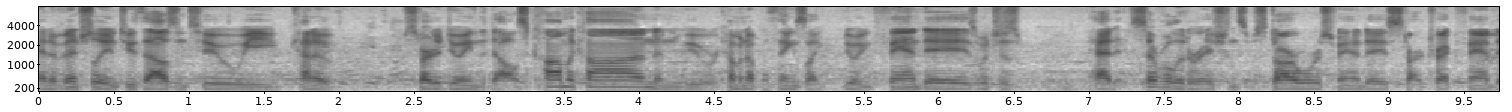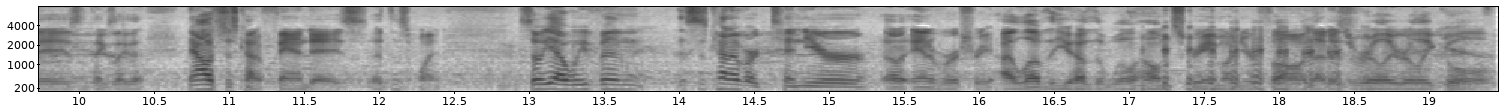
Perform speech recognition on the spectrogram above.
and eventually in 2002 we kind of started doing the Dallas Comic Con, and we were coming up with things like doing fan days, which has had several iterations of Star Wars fan days, Star Trek fan days, and things like that. Now it's just kind of fan days at this point. So yeah, we've been. This is kind of our 10 year uh, anniversary. I love that you have the Wilhelm scream on your phone. That is really really cool.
